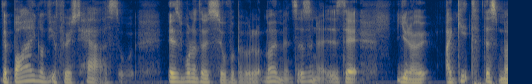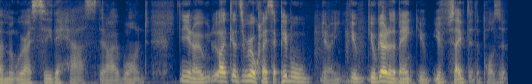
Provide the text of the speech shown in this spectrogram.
the buying of your first house is one of those silver bullet moments, isn't it? Is that, you know, I get to this moment where I see the house that I want. You know, like it's a real classic. People, you know, you, you'll go to the bank, you, you've saved a deposit.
